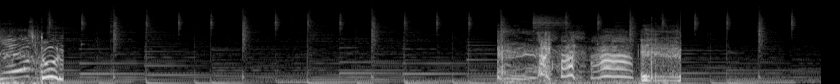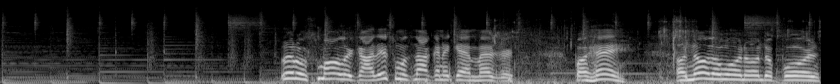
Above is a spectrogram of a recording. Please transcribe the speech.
Yeah. dude. Little smaller guy. This one's not gonna get measured. But hey, another one on the board.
